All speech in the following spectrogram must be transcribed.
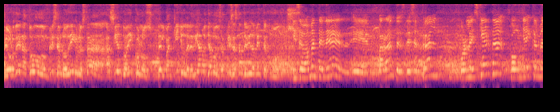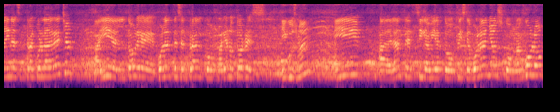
se ordena todo, don Cristian Rodríguez lo está haciendo ahí con los del banquillo de Herediano, ya los de están debidamente acomodados. Y se va a mantener eh, Barrantes de central por la izquierda, con Jaikel Medina de central por la derecha. Ahí el doble volante central con Mariano Torres y Guzmán. Y adelante sigue abierto Cristian Bolaños con Angulo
